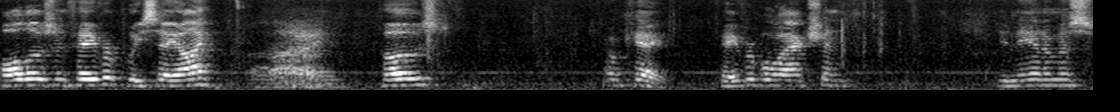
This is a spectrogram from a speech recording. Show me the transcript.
All those in favor, please say aye. Aye. Opposed? Okay, favorable action, unanimous,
